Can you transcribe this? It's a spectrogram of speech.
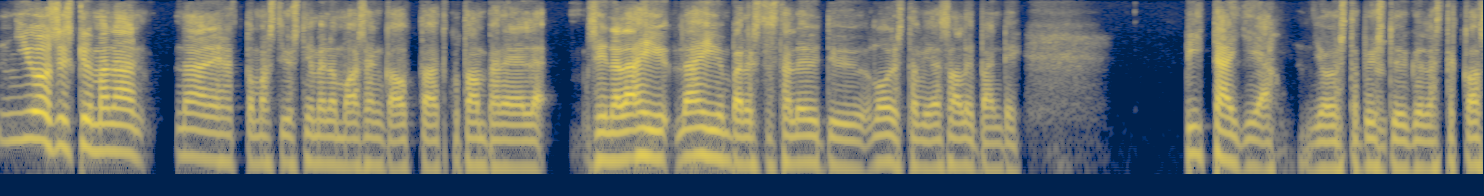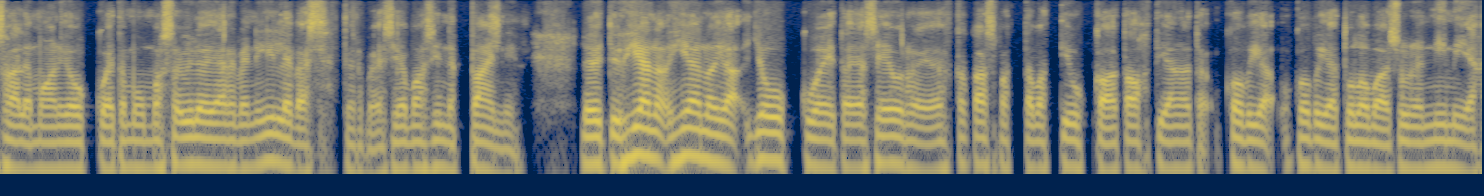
Joo, siis kyllä mä näen, näen ehdottomasti just nimenomaan sen kautta, että kun Tampereelle siinä lähi, lähiympäristöstä löytyy loistavia salibändi pitäjiä, joista pystyy kyllä sitten kasailemaan joukkueita, muun muassa Ylöjärven Ilves, terveisiä vaan sinne päin, niin löytyy hieno, hienoja joukkueita ja seuroja, jotka kasvattavat tiukkaa tahtia noita kovia, kovia tulevaisuuden nimiä,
